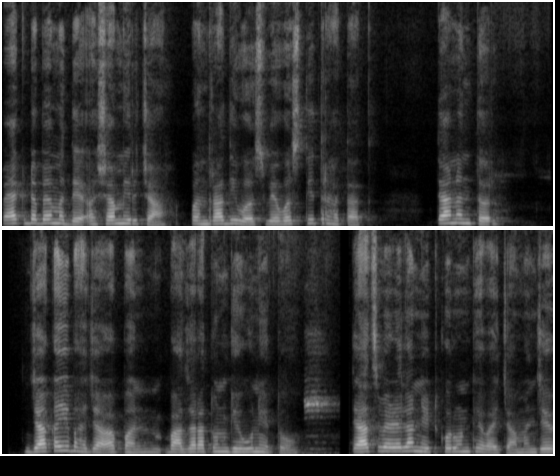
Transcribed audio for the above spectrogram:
पॅक डब्यामध्ये अशा मिरच्या पंधरा दिवस व्यवस्थित राहतात. त्यानंतर ज्या काही भाज्या आपण बाजारातून घेऊन येतो त्याच वेळेला नीट करून ठेवायच्या. म्हणजे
